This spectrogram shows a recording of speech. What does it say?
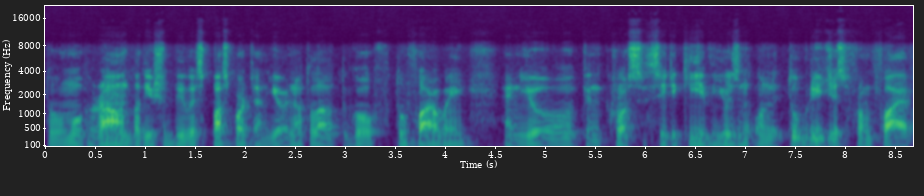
to move around but you should be with passport and you're not allowed to go too far away and you can cross city kiev using only two bridges from five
